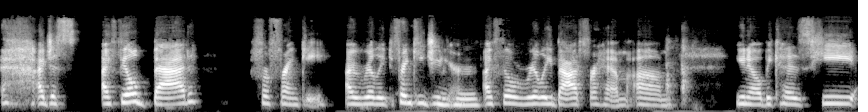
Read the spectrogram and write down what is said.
i just i feel bad for frankie i really frankie junior Mhm. i feel really bad for him um you know because he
